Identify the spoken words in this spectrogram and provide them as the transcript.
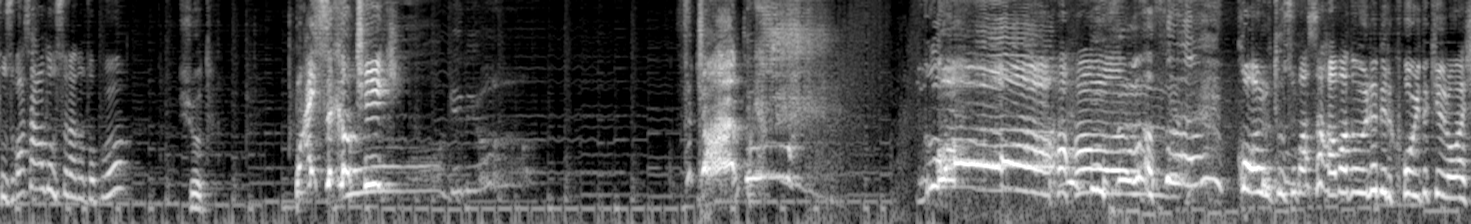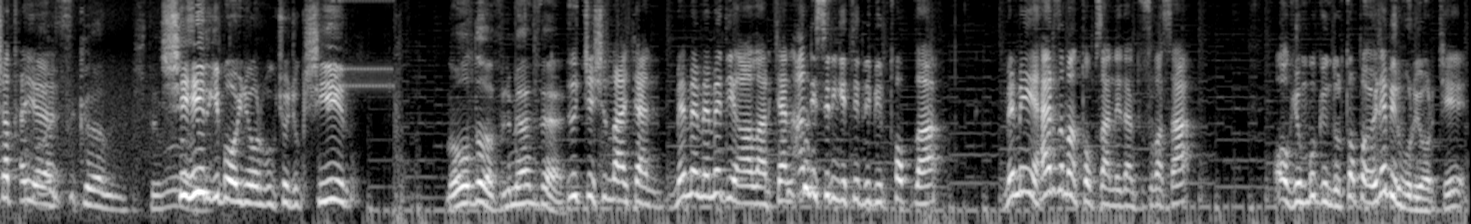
Tsubasa aldı o sırada topu. Şut. Bicycle kick. Geliyor. Fıçak. Gol! Gol Tsubasa havada öyle bir koydu ki Rovaşata'yı. Sıkın. İşte bu. Şehir gibi oynuyor bu çocuk şiir. Ne oldu? Fluminense. 3 yaşındayken meme meme diye ağlarken annesinin getirdiği bir topla memeyi her zaman top zanneden Tsubasa o gün bugündür topa öyle bir vuruyor ki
